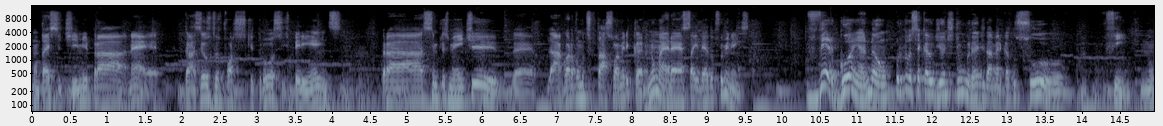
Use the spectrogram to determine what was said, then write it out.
montar esse time para né, trazer os reforços que trouxe, experientes, para simplesmente é, agora vamos disputar a Sul-Americana. Não era essa a ideia do Fluminense. Vergonha, não, porque você caiu diante de um grande da América do Sul. Enfim, não,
